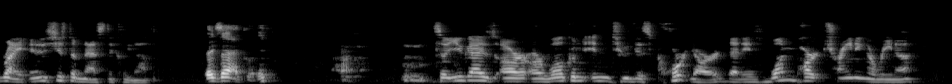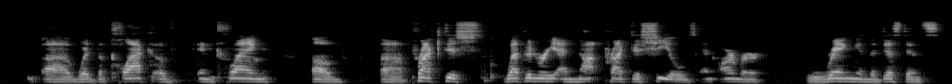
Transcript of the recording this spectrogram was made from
right, and it's just a mess to clean up. Exactly. So you guys are are welcomed into this courtyard that is one part training arena, uh, with the clack of and clang of uh, practice weaponry and not practice shields and armor ring in the distance.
